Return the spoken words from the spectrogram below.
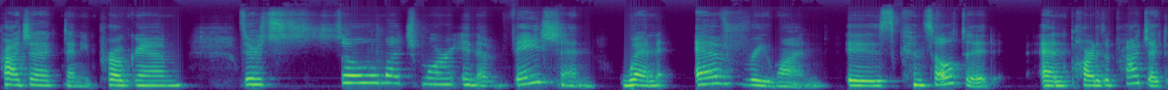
project, any program. There's so much more innovation when everyone is consulted and part of the project.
